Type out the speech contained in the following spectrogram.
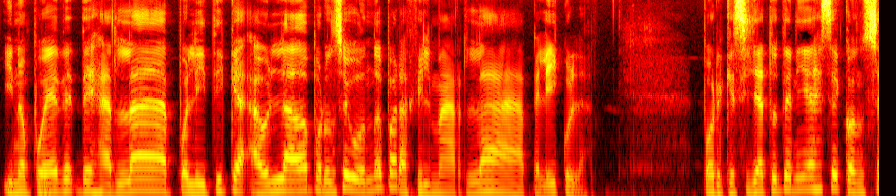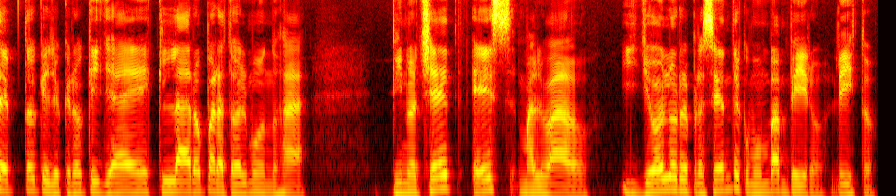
y no puede de- dejar la política a un lado por un segundo para filmar la película. Porque si ya tú tenías ese concepto que yo creo que ya es claro para todo el mundo, sea, Pinochet es malvado y yo lo represento como un vampiro, listo.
